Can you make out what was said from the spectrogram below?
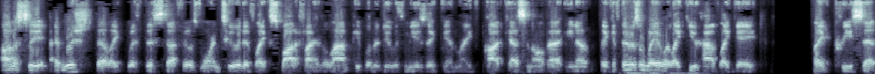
Honestly, I wish that like with this stuff it was more intuitive like Spotify has allowed people to do with music and like podcasts and all that. You know, like if there was a way where like you have like a like preset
